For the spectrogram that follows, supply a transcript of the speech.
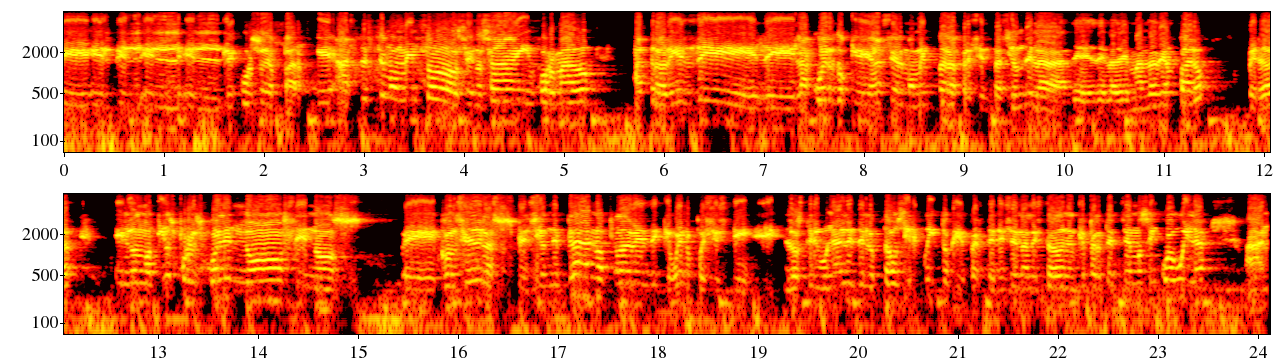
eh, el, el, el, recurso de amparo. Eh, hasta este momento se nos ha informado a través del acuerdo que hace al momento de la presentación de la, de, la demanda de amparo, ¿verdad? En los motivos por los cuales no se nos eh, concede la suspensión de plano, toda vez de que, bueno, pues este, los tribunales del octavo circuito que pertenecen al estado en el que pertenecemos en Coahuila han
